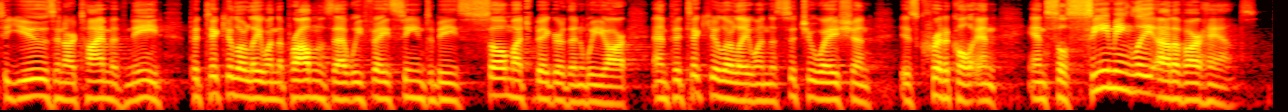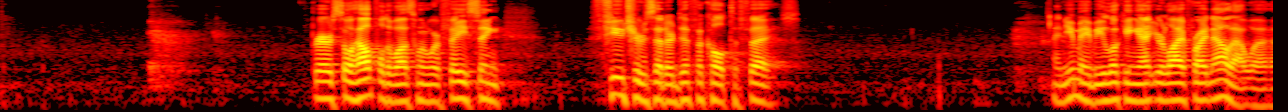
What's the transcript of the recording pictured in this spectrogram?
to use in our time of need, particularly when the problems that we face seem to be so much bigger than we are, and particularly when the situation is critical and, and so seemingly out of our hands. Prayer is so helpful to us when we're facing futures that are difficult to face. And you may be looking at your life right now that way.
